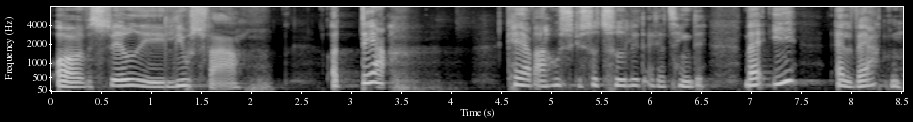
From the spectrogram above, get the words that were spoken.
og svævede i livsfare. Og der kan jeg bare huske så tydeligt, at jeg tænkte, hvad i alverden?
